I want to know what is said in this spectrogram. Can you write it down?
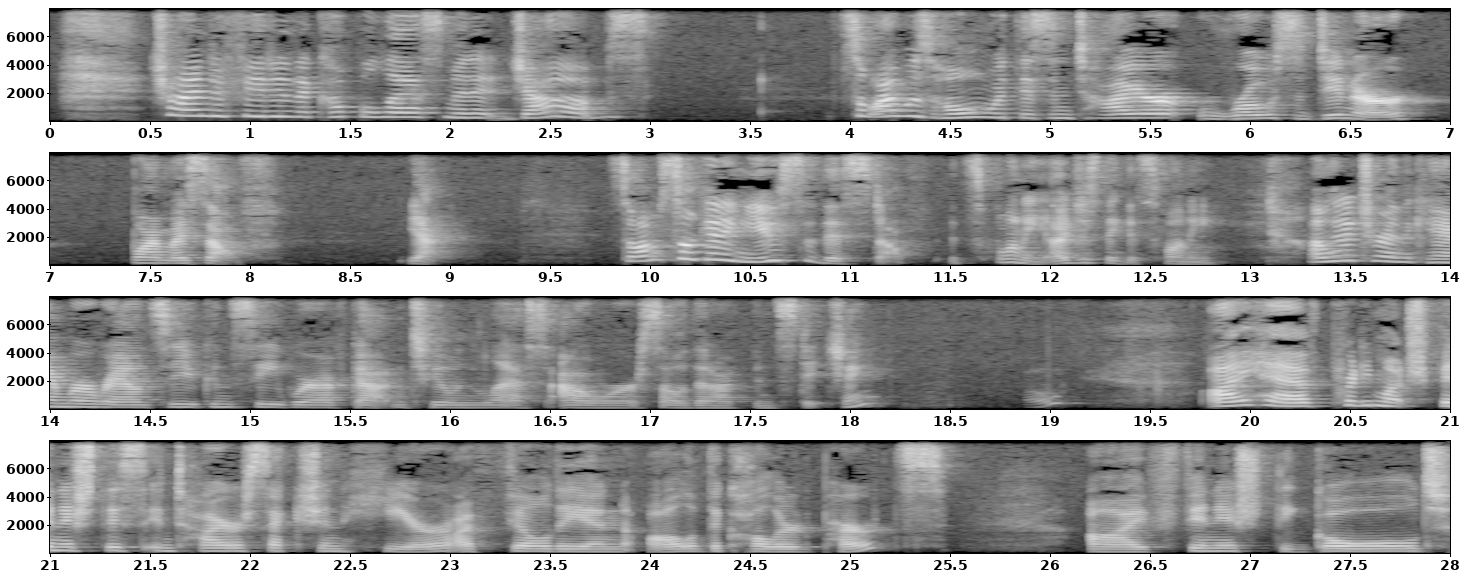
trying to fit in a couple last minute jobs. So I was home with this entire roast dinner by myself. So I'm still getting used to this stuff. It's funny. I just think it's funny. I'm going to turn the camera around so you can see where I've gotten to in the last hour or so that I've been stitching. I have pretty much finished this entire section here. I've filled in all of the colored parts. I've finished the gold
